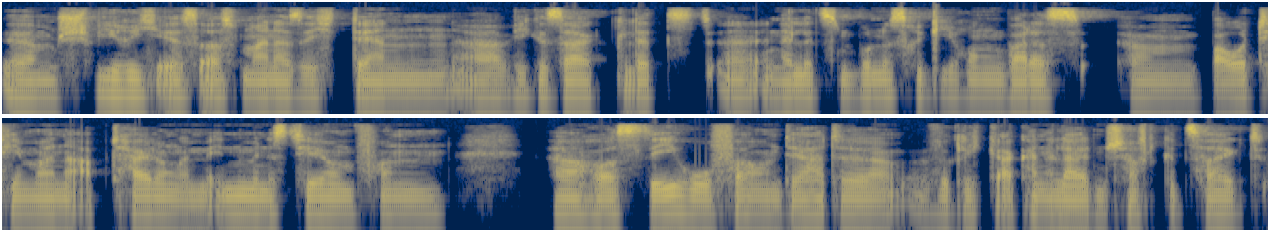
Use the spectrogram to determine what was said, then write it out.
ähm, schwierig ist aus meiner Sicht, denn äh, wie gesagt, letzt, äh, in der letzten Bundesregierung war das ähm, Bauthema eine Abteilung im Innenministerium von äh, Horst Seehofer und der hatte wirklich gar keine Leidenschaft gezeigt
